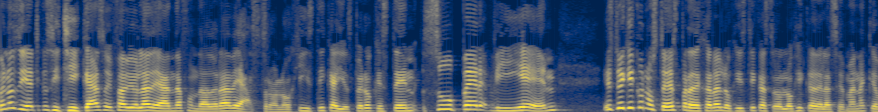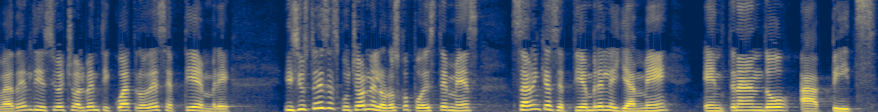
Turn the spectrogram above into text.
Buenos días chicos y chicas, soy Fabiola de Anda, fundadora de Astrologística y espero que estén súper bien. Estoy aquí con ustedes para dejar la logística astrológica de la semana que va del 18 al 24 de septiembre. Y si ustedes escucharon el horóscopo de este mes, saben que a septiembre le llamé entrando a PITS.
